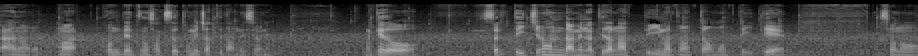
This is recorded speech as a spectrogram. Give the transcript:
あのまあコンテンツの作成を止めちゃってたんですよね、まあ、けどそれって一番ダメな手だなって今となっては思っていてその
